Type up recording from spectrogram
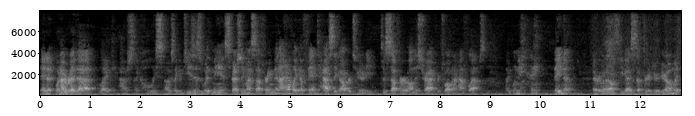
And when I read that, like, I was just like, holy smokes. Like, if Jesus is with me, especially in my suffering, then I have like a fantastic opportunity to suffer on this track for 12 and a half laps. Like, let me, they know. Everyone else, you guys suffer at your, your own way.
